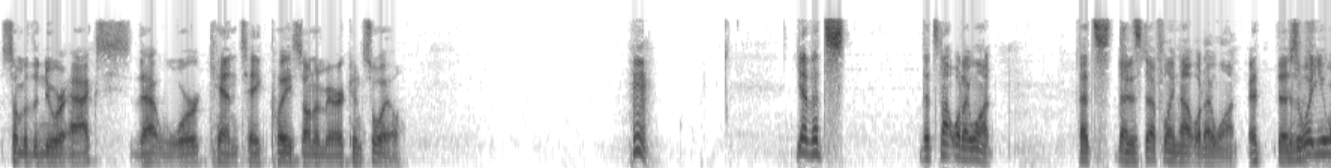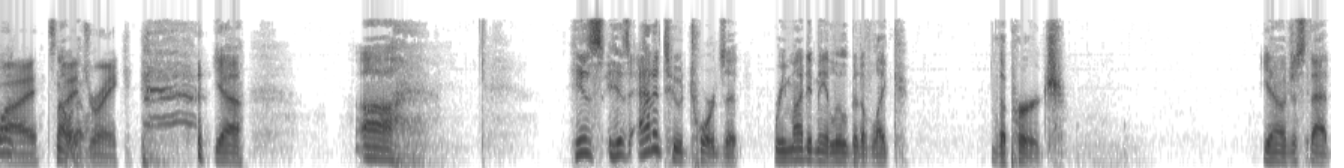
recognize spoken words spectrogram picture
some of the newer acts, that war can take place on American soil. Hmm. Yeah, that's that's not what I want. That's that's Just- definitely not what I want. This Is it what you want? It's not what I I want. Yeah. Uh his his attitude towards it reminded me a little bit of like the purge. You know, just that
